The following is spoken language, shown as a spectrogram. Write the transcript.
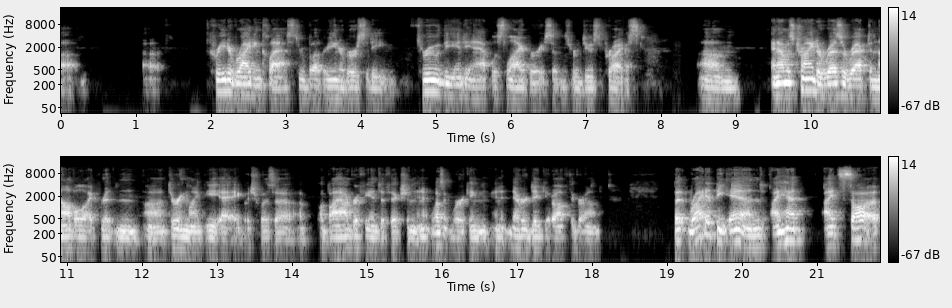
uh, creative writing class through Butler University through the Indianapolis Library, so it was reduced price. Um, and I was trying to resurrect a novel I'd written uh, during my BA, which was a, a biography into fiction, and it wasn't working, and it never did get off the ground. But right at the end, I had I saw a,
